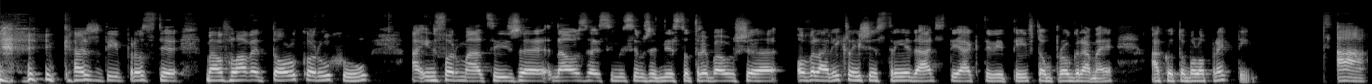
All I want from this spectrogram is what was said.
každý proste má v hlave toľko ruchu a informácií, že naozaj si myslím, že dnes to treba už e, oveľa rýchlejšie striedať tie aktivity v tom programe, ako to bolo predtým. A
